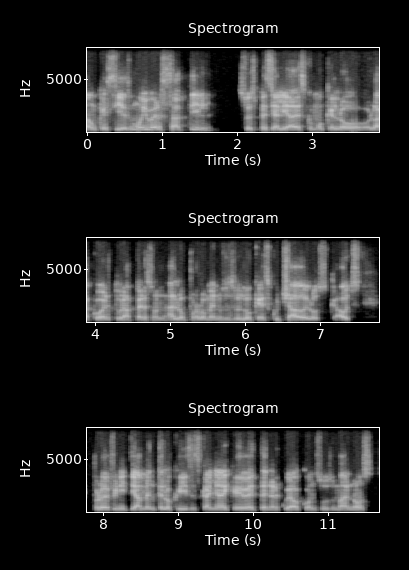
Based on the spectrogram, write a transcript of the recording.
aunque sí es muy versátil, su especialidad es como que lo, la cobertura personal, o por lo menos eso es lo que he escuchado de los scouts, pero definitivamente lo que dices, Caña, de que debe tener cuidado con sus manos,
